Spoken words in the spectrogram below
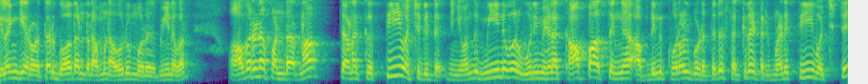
இளைஞர் ஒருத்தர் கோதண்டராமன் அவரும் ஒரு மீனவர் அவர் என்ன பண்ணுறாருனா தனக்கு தீ வச்சுக்கிட்டு நீங்கள் வந்து மீனவர் உரிமைகளை காப்பாற்றுங்க அப்படின்னு குரல் கொடுத்துட்டு செக்ரட்டரி முன்னாடி தீ வச்சுட்டு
